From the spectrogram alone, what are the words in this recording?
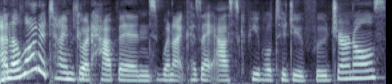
And a lot of times, what happens when I, because I ask people to do food journals,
